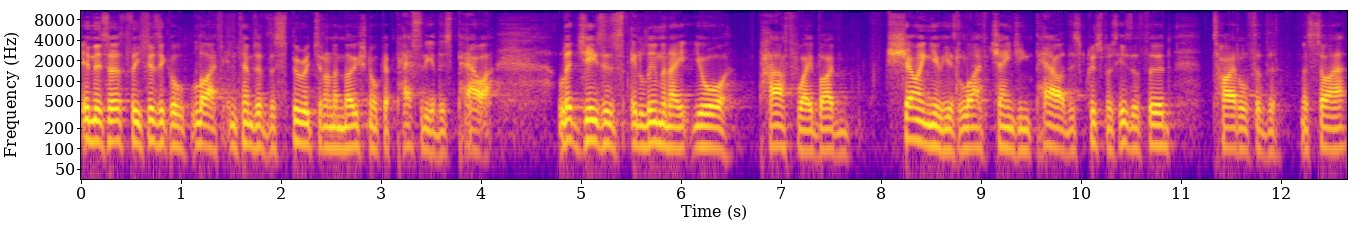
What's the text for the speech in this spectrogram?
in this earthly physical life in terms of the spiritual and emotional capacity of this power. Let Jesus illuminate your pathway by showing you his life changing power this Christmas. Here's the third title for the Messiah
